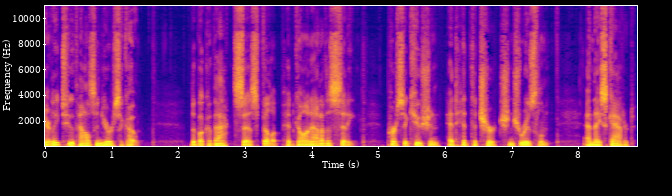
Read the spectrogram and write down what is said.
nearly 2,000 years ago? The book of Acts says Philip had gone out of the city. Persecution had hit the church in Jerusalem, and they scattered.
